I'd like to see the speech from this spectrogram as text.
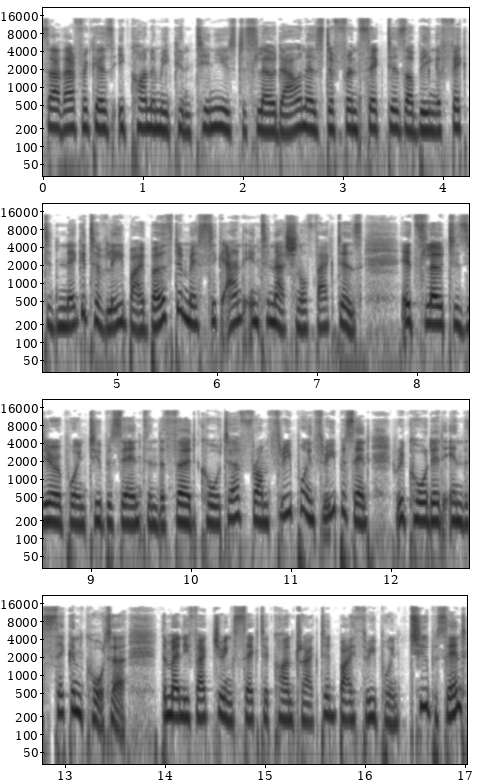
South Africa's economy continues to slow down as different sectors are being affected negatively by both domestic and international factors. It slowed to 0.2% in the third quarter from 3.3% recorded in the second quarter. The manufacturing sector contracted by 3.2%,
